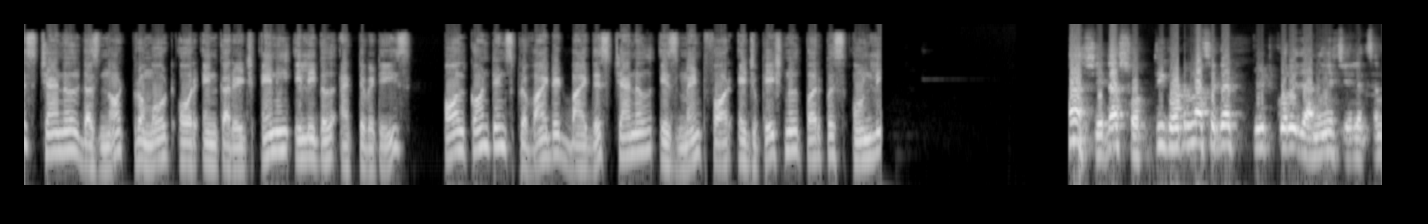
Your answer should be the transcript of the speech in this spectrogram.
This channel does not promote or encourage any illegal activities. All contents provided by this channel is meant for educational purpose only. হ্যাঁ সেটা সত্যি ঘটনা সেটা টুইট করে জানিয়েছে ইলেকশন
